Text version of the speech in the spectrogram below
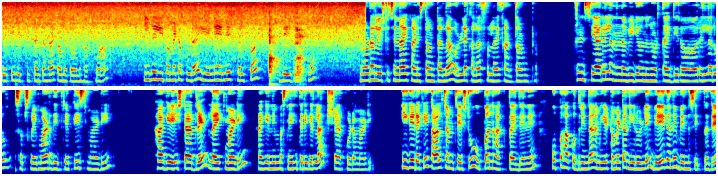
ಇದಕ್ಕೆ ಹೆಚ್ಚಿಟ್ಟಂತಹ ಟೊಮೆಟೊವನ್ನು ಹಾಕುವ. ಈಗ ಈ ಟೊಮೆಟೊ ಕೂಡ ಎಣ್ಣೆಯಲ್ಲೇ ಸ್ವಲ್ಪ ಬೇಯಬೇಕು ನೋಡಲು ಎಷ್ಟು ಚೆನ್ನಾಗಿ ಕಾಣಿಸ್ತಾ ಉಂಟಲ್ಲ, ಒಳ್ಳೆ ಕಲರ್ಫುಲ್ಲಾಗಿ ಕಾಣ್ತಾ ಉಂಟು. ಫ್ರೆಂಡ್ಸ್ ಯಾರೆಲ್ಲ ನನ್ನ ವಿಡಿಯೋನ ನೋಡ್ತಾ ಇದ್ದೀರೋ ಅವರೆಲ್ಲರೂ ಸಬ್ಸ್ಕ್ರೈಬ್ ಮಾಡದಿದ್ದರೆ ಪ್ಲೀಸ್ ಮಾಡಿ. ಹಾಗೆ ಇಷ್ಟ ಆದರೆ ಲೈಕ್ ಮಾಡಿ, ಹಾಗೆ ನಿಮ್ಮ ಸ್ನೇಹಿತರಿಗೆಲ್ಲ ಶೇರ್ ಕೂಡ ಮಾಡಿ. ಈಗ ಇದಕ್ಕೆ ಕಾಲು ಚಮಚೆಯಷ್ಟು ಉಪ್ಪನ್ನು ಹಾಕ್ತಾ ಇದ್ದೇನೆ. ಉಪ್ಪು ಹಾಕೋದ್ರಿಂದ ನಮಗೆ ಟೊಮೆಟೊ ನೀರುಳ್ಳಿ ಬೇಗನೆ ಬೆಂದು ಸಿಗ್ತದೆ.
